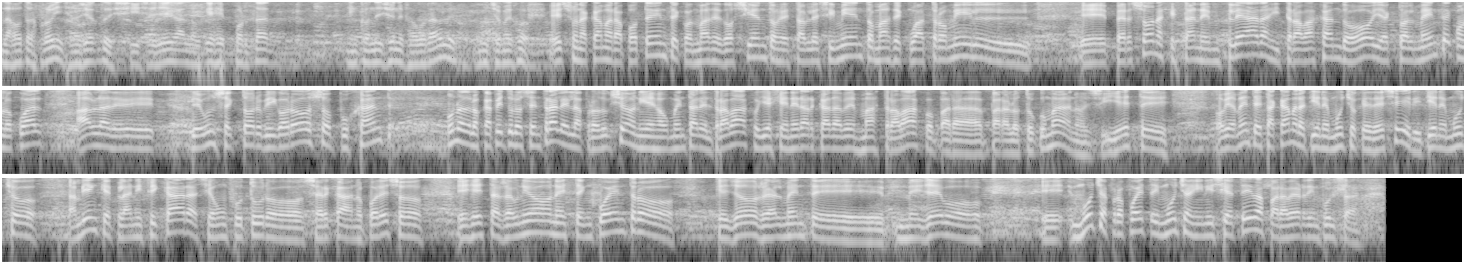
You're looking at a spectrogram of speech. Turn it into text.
las otras provincias, ¿no es cierto? Y si se llega a lo que es exportar en condiciones favorables, mucho mejor. Es una cámara potente con más de 200 establecimientos, más de 4.000 eh, personas que están empleadas y trabajando hoy actualmente, con lo cual habla de, de un sector vigoroso, pujante. Uno de los capítulos centrales es la producción y es aumentar el trabajo y es generar cada vez más trabajo para, para los tucumanos. Y este, obviamente esta Cámara tiene mucho que decir y tiene mucho también que planificar hacia un futuro cercano. Por eso es esta reunión, este encuentro, que yo realmente me llevo eh, muchas propuestas y muchas iniciativas para ver de impulsar.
